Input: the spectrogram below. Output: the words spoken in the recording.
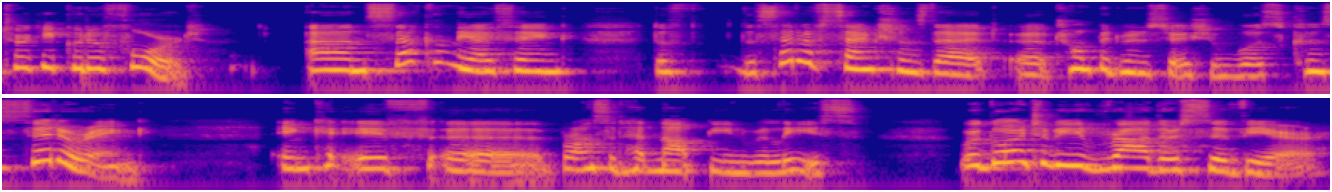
Turkey could afford. And secondly, I think the, the set of sanctions that uh, Trump administration was considering in, if uh, Brunson had not been released we were going to be rather severe.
